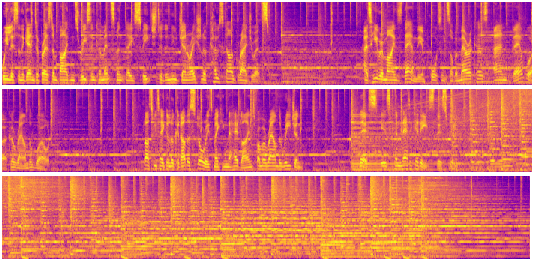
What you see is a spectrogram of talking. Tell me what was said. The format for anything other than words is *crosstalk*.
We listen again to President Biden's recent commencement day speech to the new generation of Coast Guard graduates as he reminds them the importance of America's and their work around the world. Plus, we take a look at other stories making the headlines from around the region. This is Connecticut East This Week.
